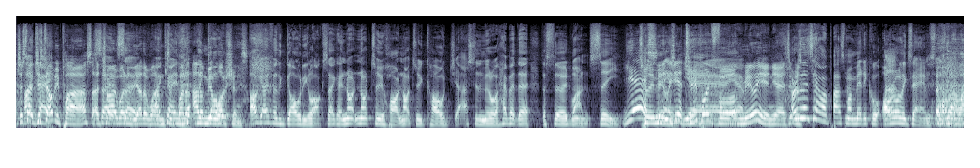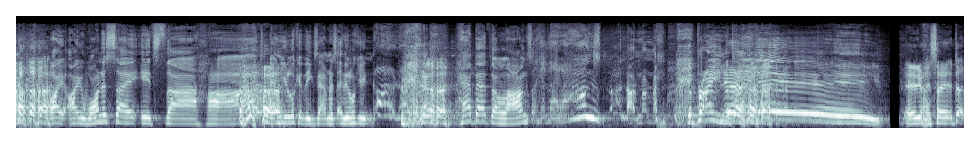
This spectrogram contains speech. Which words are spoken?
Just, uh, just to help you pass, I'd try one of the other ones, one of the other middle Gold- options. I'll go for the Goldilocks. Okay, not not too hot, not too cold, just in the middle. How about the, the third one? C. Yes, Two is, million. yeah, 2.4 yeah. million, yes. I was- that's how I passed my medical oral exams as well. Like, I, I want to say it's the heart, and you look at the examiners and they're looking, no, no. How about the lungs? I the lungs, no, no, the brain, the brain, yay! Anyway, so uh,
